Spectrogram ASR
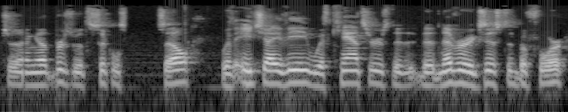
showing up with sickle cell, with HIV, with cancers that, that never existed before.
